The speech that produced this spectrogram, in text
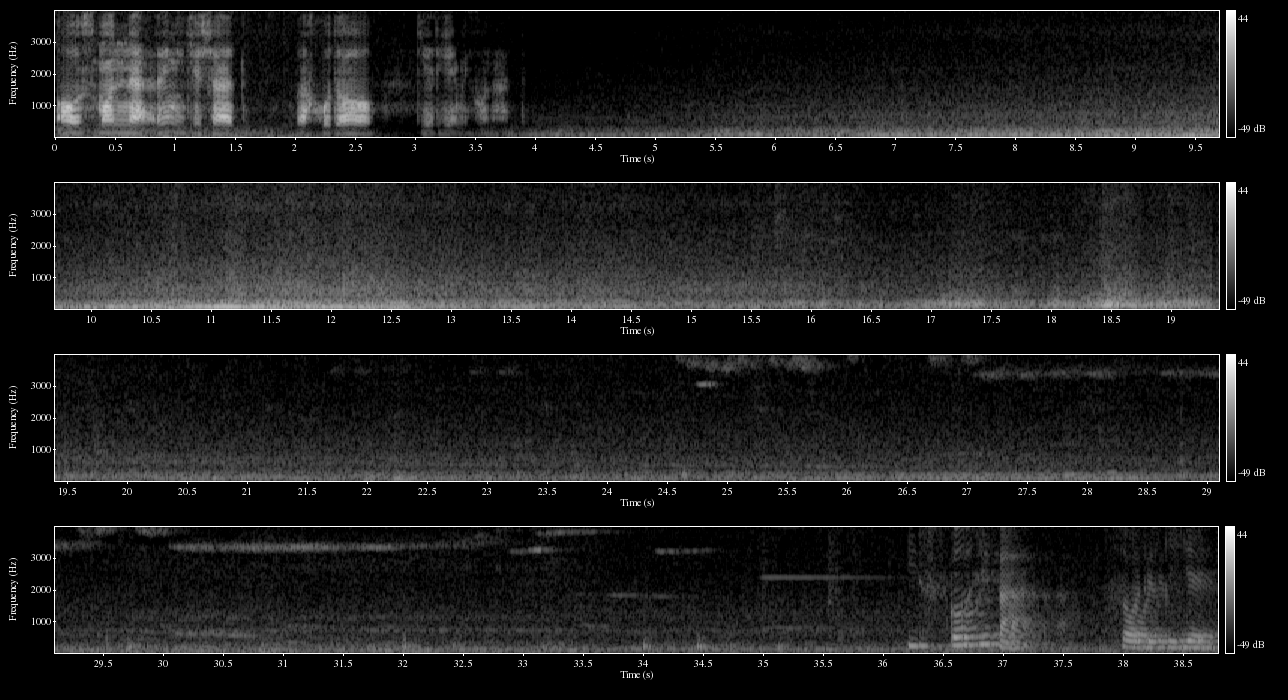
آسمان نعره می کشد و خدا گریه می کند ایستگاه بعد صادقیه.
